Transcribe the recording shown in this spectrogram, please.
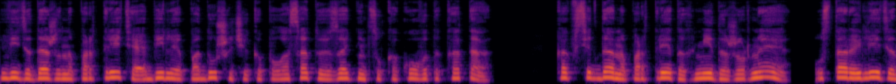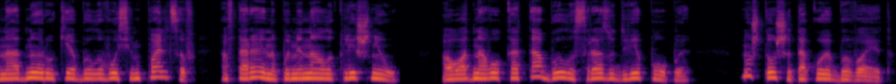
видя даже на портрете обилие подушечек и полосатую задницу какого-то кота. Как всегда на портретах Мида Журнея, у старой леди на одной руке было восемь пальцев, а вторая напоминала клешню, а у одного кота было сразу две попы. Ну что ж, и такое бывает.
